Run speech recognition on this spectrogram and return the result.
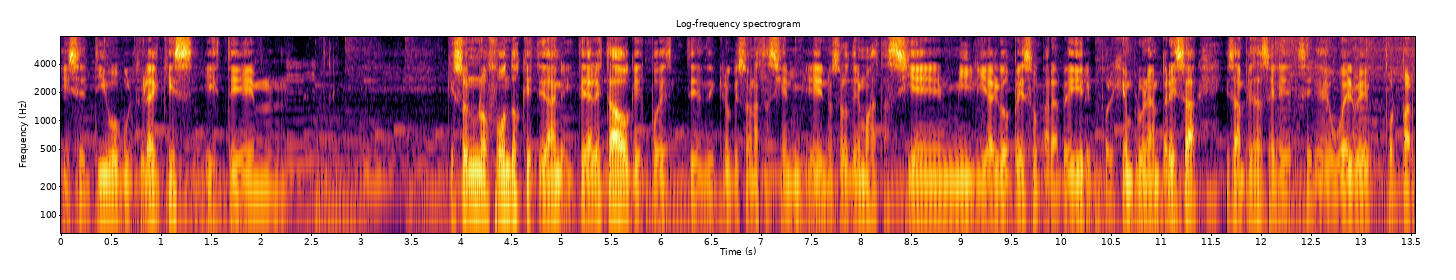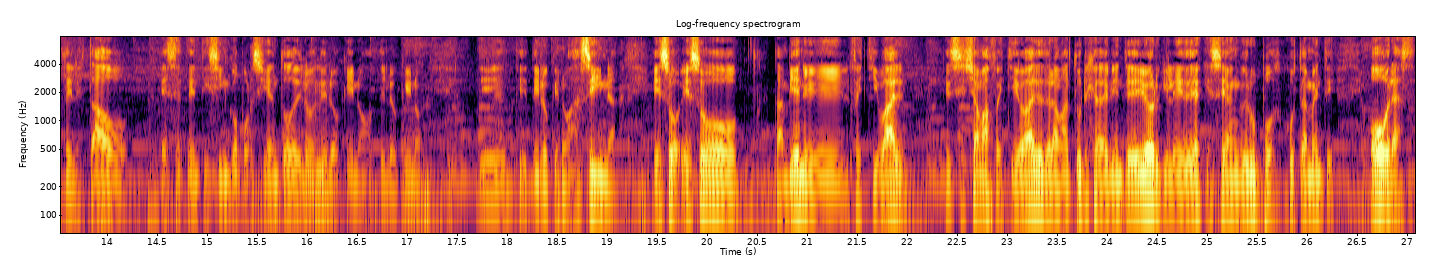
incentivo cultural que es este mm, que son unos fondos que te dan te da el Estado que puedes, te- te- creo que son hasta 100 eh, nosotros tenemos hasta 100 mil y algo pesos para pedir por ejemplo una empresa esa empresa se le, se le devuelve por parte del Estado el 75% de lo, de lo que nos de lo que nos de, de- de lo que nos asigna. Eso eso también eh, el festival que se llama Festival de Dramaturgia del Interior, que la idea es que sean grupos, justamente obras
